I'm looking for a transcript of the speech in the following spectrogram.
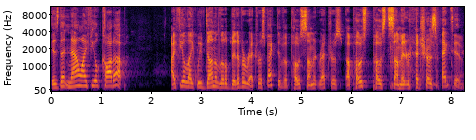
is that now I feel caught up. I feel like we've done a little bit of a retrospective, a post summit retros, a post post summit retrospective.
